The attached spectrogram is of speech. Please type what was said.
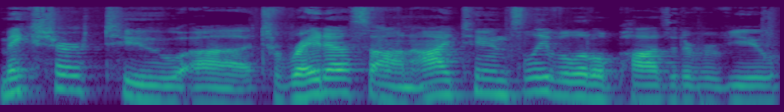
make sure to uh, to rate us on iTunes, leave a little positive review,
